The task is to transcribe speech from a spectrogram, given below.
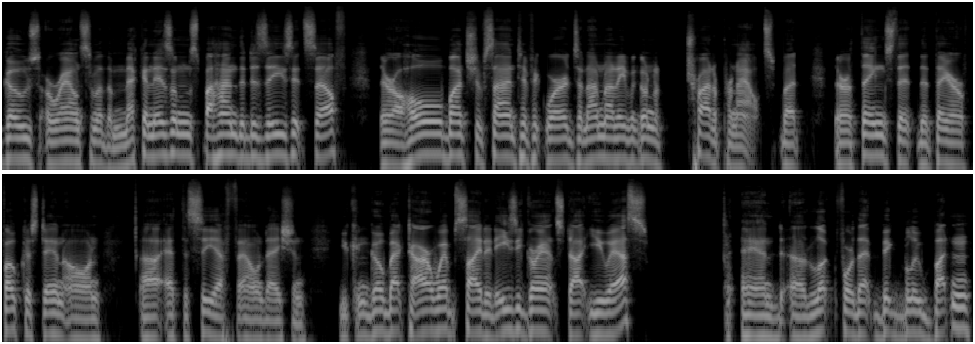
goes around some of the mechanisms behind the disease itself. There are a whole bunch of scientific words, and I'm not even going to try to pronounce, but there are things that, that they are focused in on uh, at the CF Foundation. You can go back to our website at easygrants.us and uh, look for that big blue button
